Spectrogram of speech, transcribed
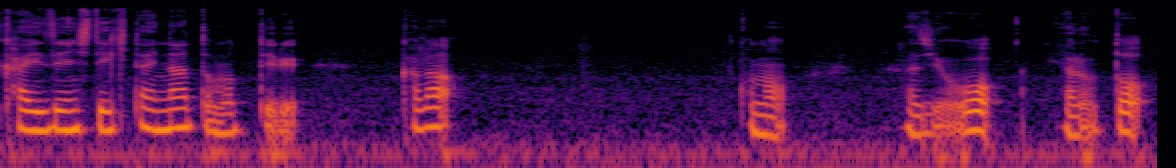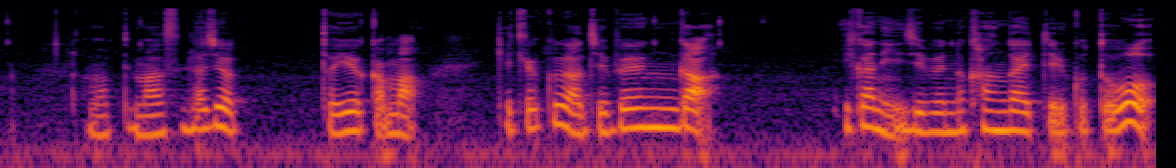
改善していきたいなと思ってるからこのラジオをやろうと思ってます。ラジオというかまあ結局は自分がいかに自分の考えてることを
